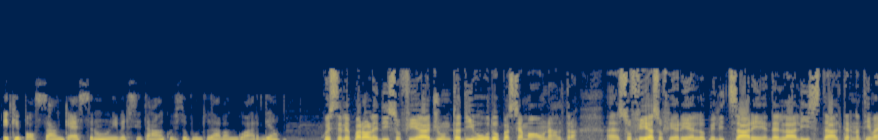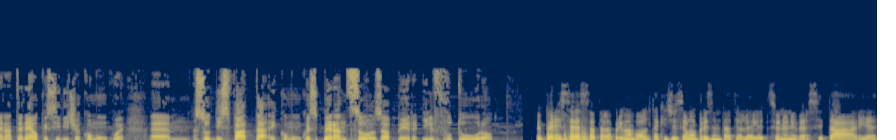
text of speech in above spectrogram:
e che possa anche essere un'università a questo punto d'avanguardia. Queste le parole di Sofia Giunta di Udo, passiamo a un'altra eh, Sofia, Sofia Riello Pellizzari della lista alternativa in Ateneo che si dice comunque ehm, soddisfatta e comunque speranzosa per il futuro. E per essere stata la prima volta che ci siamo presentati alle elezioni universitarie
